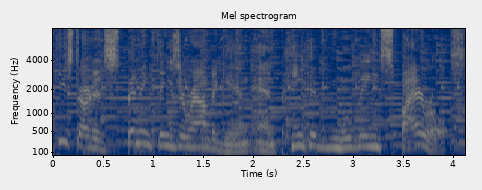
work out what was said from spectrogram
He started spinning things around again and painted moving spirals.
